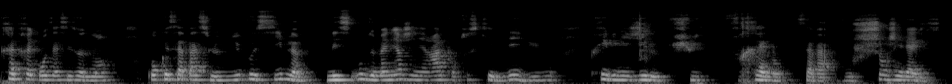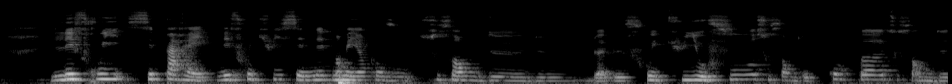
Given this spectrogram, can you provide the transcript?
Très très gros assaisonnement pour que ça passe le mieux possible. Mais sinon, de manière générale, pour tout ce qui est légumes, privilégiez le cuit. Vraiment, ça va vous changer la vie. Les fruits, c'est pareil. Les fruits cuits, c'est nettement meilleur pour vous sous forme de, bah, fruits cuits au four, sous forme de compote, sous forme de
